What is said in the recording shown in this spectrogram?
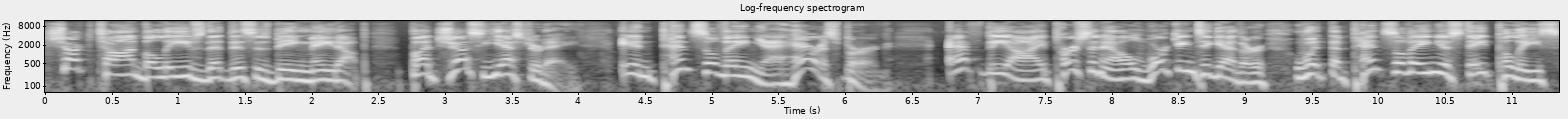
Chuck Todd believes that this is being made up. But just yesterday in Pennsylvania, Harrisburg, FBI personnel working together with the Pennsylvania State Police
